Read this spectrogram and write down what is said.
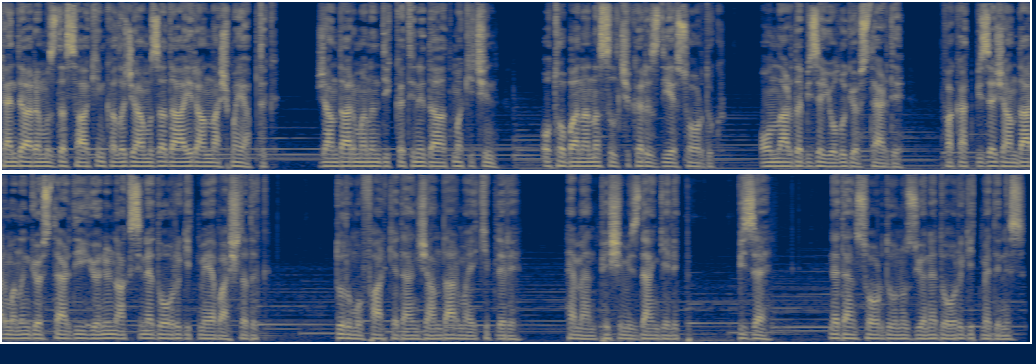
kendi aramızda sakin kalacağımıza dair anlaşma yaptık. Jandarmanın dikkatini dağıtmak için otobana nasıl çıkarız diye sorduk. Onlar da bize yolu gösterdi. Fakat bize jandarmanın gösterdiği yönün aksine doğru gitmeye başladık. Durumu fark eden jandarma ekipleri hemen peşimizden gelip bize neden sorduğunuz yöne doğru gitmediniz?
